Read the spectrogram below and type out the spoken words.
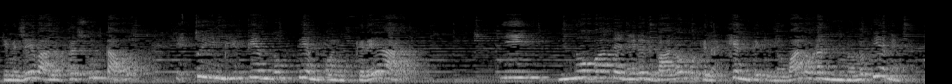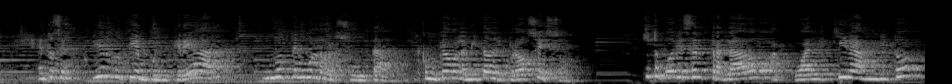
que me lleva a los resultados, estoy invirtiendo tiempo en crear y no va a tener el valor porque la gente que lo valora no lo tiene. Entonces pierdo tiempo en crear y no tengo el resultado. Es como que hago la mitad del proceso. Esto puede ser trasladado a cualquier ámbito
